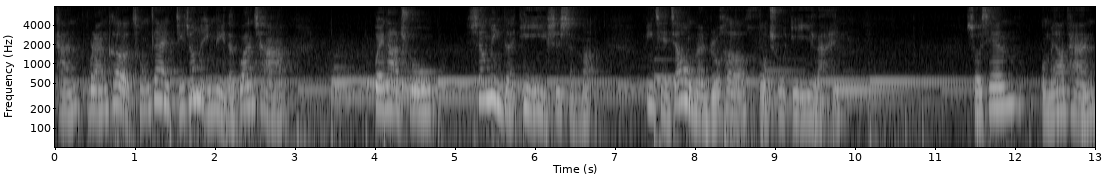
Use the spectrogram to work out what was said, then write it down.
谈弗兰克从在集中营里的观察，归纳出生命的意义是什么，并且教我们如何活出意义来。首先，我们要谈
